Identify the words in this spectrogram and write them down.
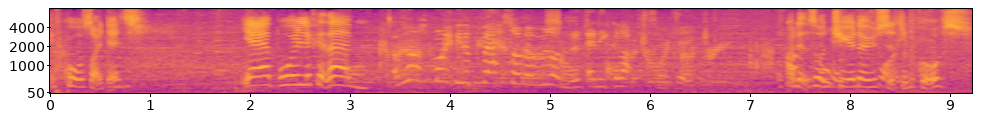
Of course I did. Yeah, boy, look at them. I think that might be the best I've ever done in any Galactic game. And it's on Geonosis, of course.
